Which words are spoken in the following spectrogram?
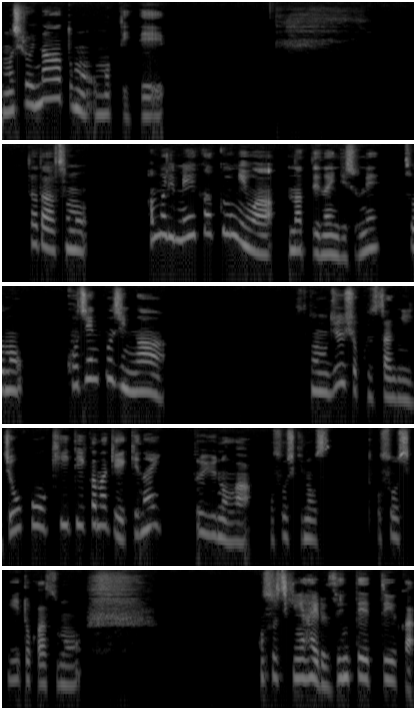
面白いなとも思っていて、ただその、あんまり明確にはなってないんですよね。その、個人個人がその住職さんに情報を聞いていかなきゃいけないというのがお葬式のお葬式とかそのお葬式に入る前提というか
